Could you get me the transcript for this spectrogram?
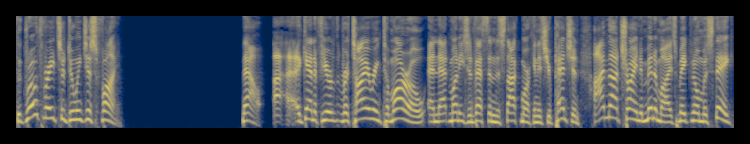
The growth rates are doing just fine. Now, again, if you're retiring tomorrow and that money's invested in the stock market and it's your pension, I'm not trying to minimize, make no mistake,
